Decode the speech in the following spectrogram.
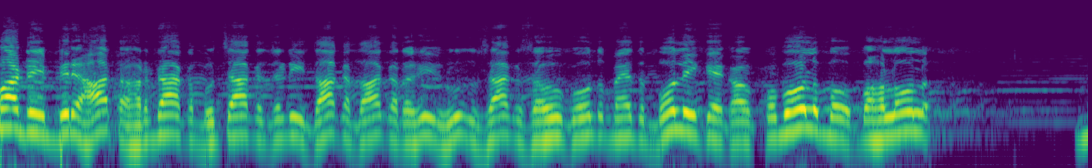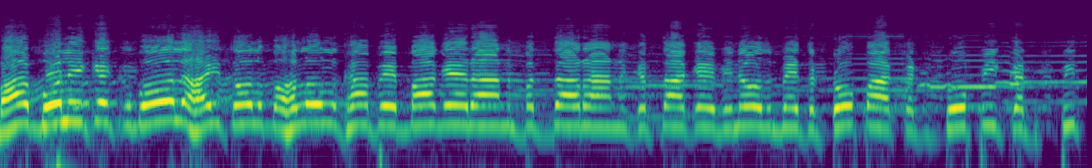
બાટે બિરહાટ, હરડાક, ભૂચાક, જડી, ધાક ધાક, રહી, હુદ ઝાક સહુ, ગોદ મેં બોલી કે કબોલ બહલોલ. બા બોલી કે કબોલ હઈ તોલ, બહલોલ ખાપે બાગેરાન, પદ્દારાન કત્તા કે વિનોદ મેં ટોપા કટ, ટોપી કટ પિત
